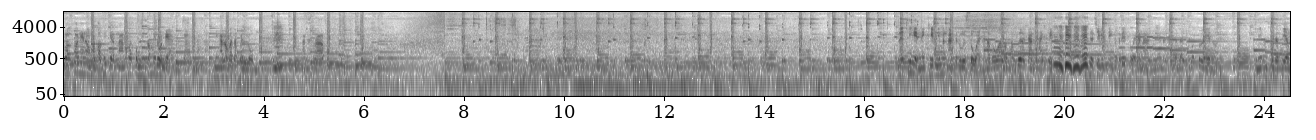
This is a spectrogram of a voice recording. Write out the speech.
ก็ก็แน่นอนว่าตอนที่เตรียมน้ำก็ตรงนี้ก็ไม่โดนแดดเหมือนกันนะฮะไม่งั้นเราก็จะเป็นลมนะครับในที่เห็นในคลิปนี้มันอาจจะดูสวยนะครับ เพราะว่าเราทำเพื่อการถ่ายคลิปก็คือชีวิตจริงก็ไม่ได้สวยขนาดนี้นะฮะก็จะทุรทุเลหน่อย จะเตรียม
